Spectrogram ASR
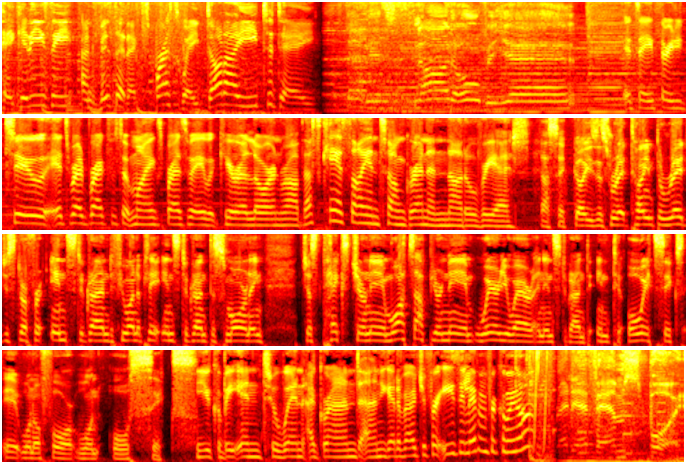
Take it easy and visit expressway.ie today. It's not over yet. It's 8.32. It's Red Breakfast with My Expressway with Ciara, Lauren, and Rob. That's KSI and Tom Grennan. Not over yet. That's it, guys. It's re- time to register for Instagram. If you want to play Instagram this morning, just text your name, WhatsApp your name, where you are, and Instagram into 086 8104 106. You could be in to win a grand and you get a voucher for Easy Living for coming on. Red FM Sport.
